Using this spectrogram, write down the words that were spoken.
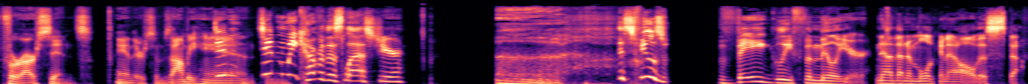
for our sins. And there's some zombie hands. Didn't, didn't we cover this last year? Ugh. This feels vaguely familiar now that I'm looking at all this stuff.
